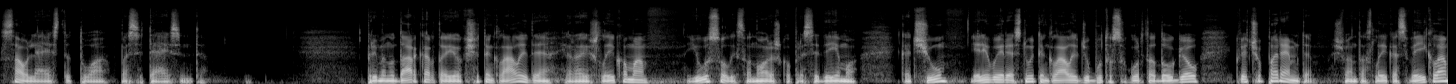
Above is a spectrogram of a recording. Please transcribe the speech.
sauliaisti tuo pasiteisinti. Primenu dar kartą, jog ši tinklalaidė yra išlaikoma jūsų laisvanoriško prasidėjimo, kad šių ir įvairesnių tinklalaidžių būtų sukurta daugiau, kviečiu paremti Šventas laikas veiklą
